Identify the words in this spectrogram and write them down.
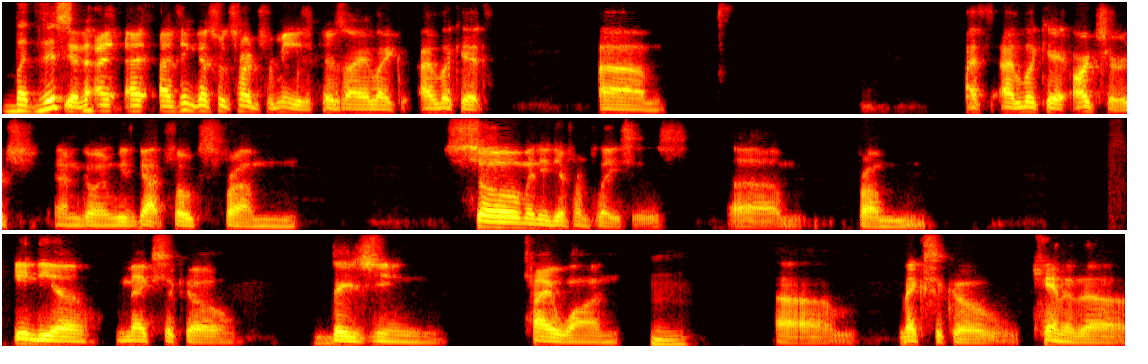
But this yeah I, I i think that's what's hard for me because i like i look at um I, I look at our church and i'm going we've got folks from so many different places um from india mexico beijing taiwan Mm. um mexico canada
